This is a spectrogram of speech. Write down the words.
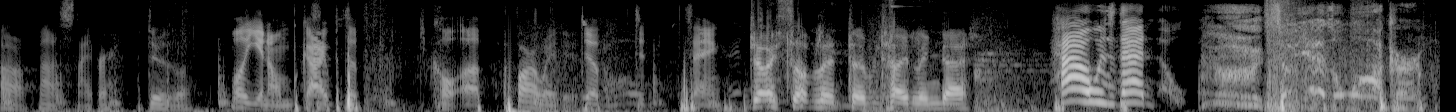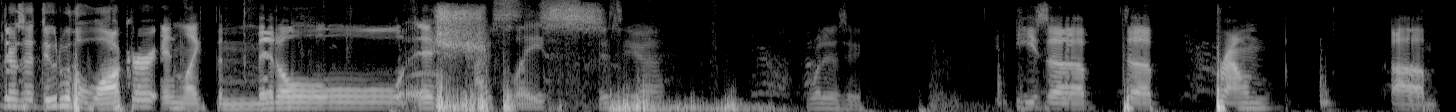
Oh, not a sniper. A dude with Well, you know, guy with the call up a far away dude. the, the thing. Joy Sublin titling that. How is that? so he has a walker. There's a dude with a walker in like the middle-ish I s- place. Is he uh? What is he? He's uh the brown, um,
